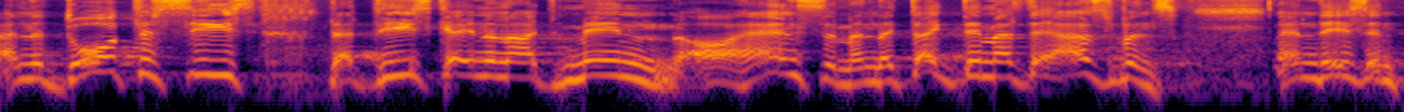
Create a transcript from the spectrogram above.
And the daughter sees that these Canaanite men are handsome, and they take them as their husbands. And there's an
